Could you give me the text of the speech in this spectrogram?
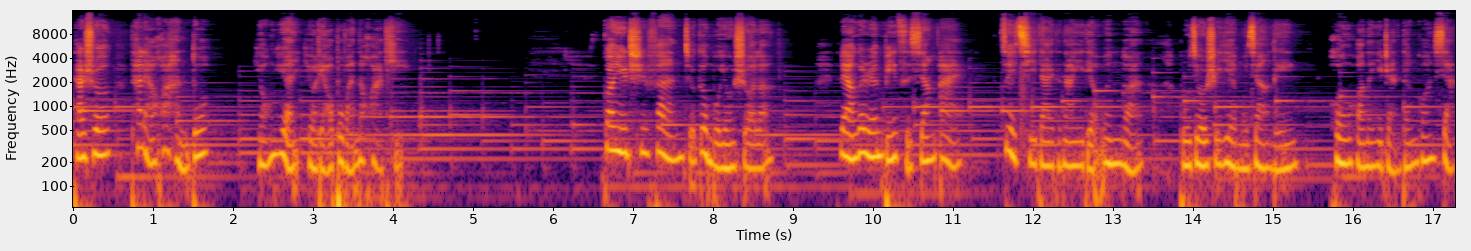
他说他俩话很多，永远有聊不完的话题。关于吃饭就更不用说了，两个人彼此相爱，最期待的那一点温暖，不就是夜幕降临，昏黄的一盏灯光下，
